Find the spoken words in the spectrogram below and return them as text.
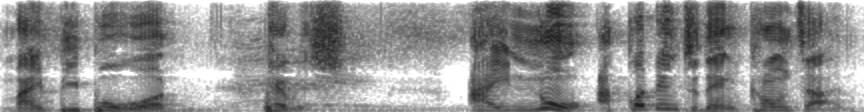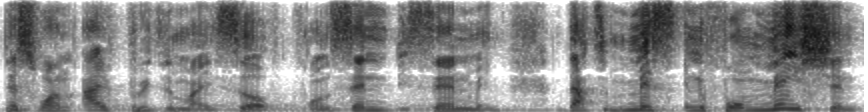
my people would perish. I know, according to the encounter, this one I preached myself concerning discernment, that misinformation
